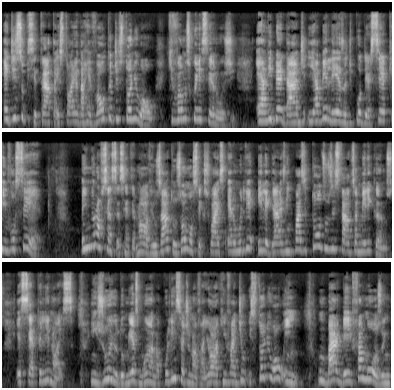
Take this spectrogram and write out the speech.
É disso que se trata a história da revolta de Stonewall, que vamos conhecer hoje. É a liberdade e a beleza de poder ser quem você é, em 1969, os atos homossexuais eram ilegais em quase todos os estados americanos, exceto Illinois. Em junho do mesmo ano, a polícia de Nova York invadiu Stonewall Inn, um bar gay famoso em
